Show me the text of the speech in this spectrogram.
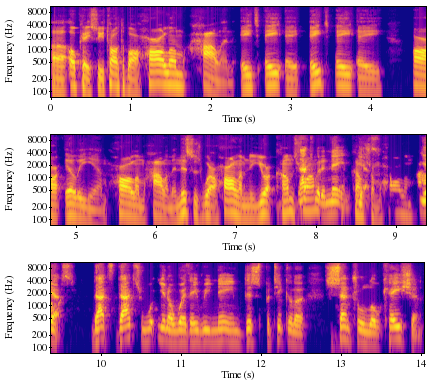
Uh, okay, so you talked about Harlem Holland, H A A H A A R L E M, Harlem Holland, and this is where Harlem, New York, comes that's from. That's where the name it comes yes. from. Harlem. Holland. Yes, that's that's you know where they renamed this particular central location.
